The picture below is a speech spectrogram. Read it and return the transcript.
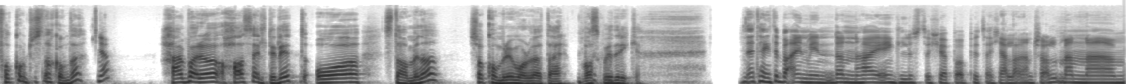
Folk kommer til å snakke om det. Ja. Her bare å ha selvtillit og stamina, så kommer du i mål med dette her. Hva skal vi drikke? Jeg tenkte på én vin. Den har jeg egentlig lyst til å kjøpe og putte i kjelleren sjøl, men eh,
